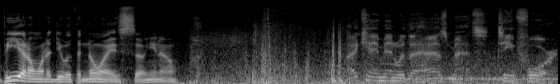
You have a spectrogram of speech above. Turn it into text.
B, I don't want to deal with the noise, so you know. I came in with the hazmats, Team 4.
